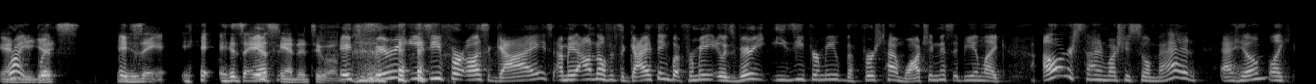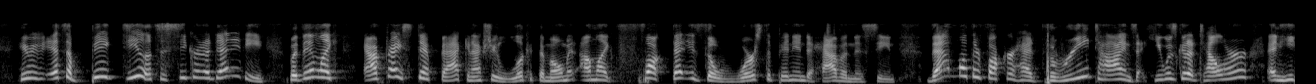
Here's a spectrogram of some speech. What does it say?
and Right, he gets his his ass handed to him. it's very easy for us guys. I mean, I don't know if it's a guy thing, but for me, it was very easy for me the first time watching this, it being like, I don't understand why she's so mad at him. Like, here, it's a big deal. It's a secret identity. But then, like, after I step back and actually look at the moment, I'm like, fuck, that is the worst opinion to have in this scene. That motherfucker had three times that he was gonna tell her, and he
